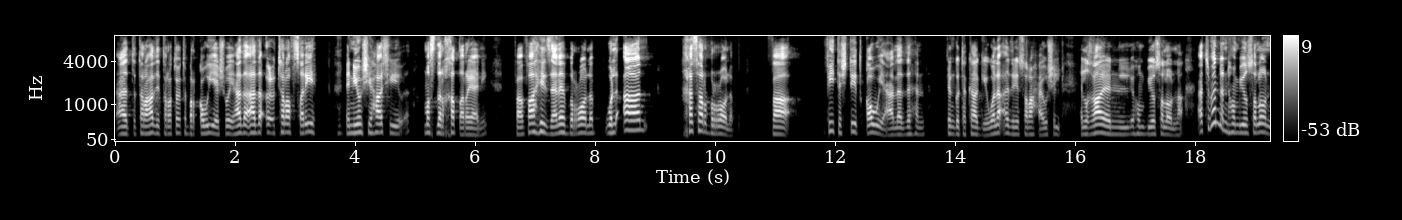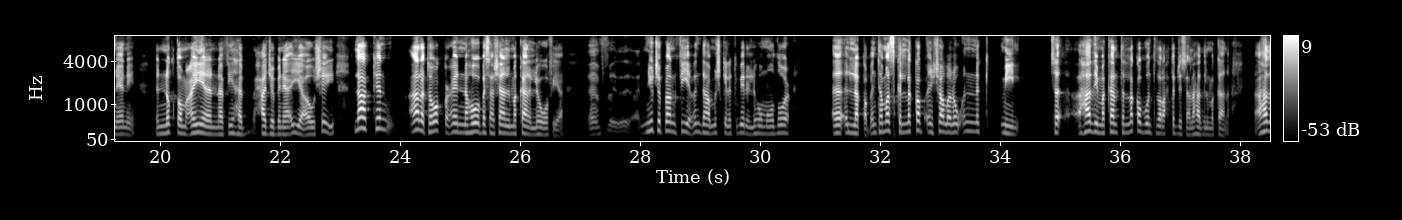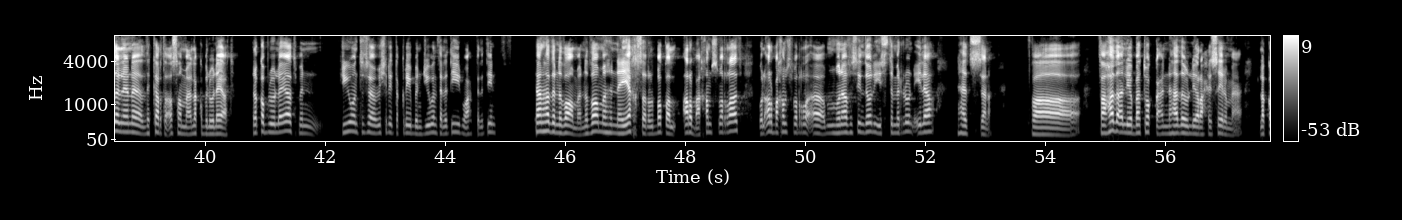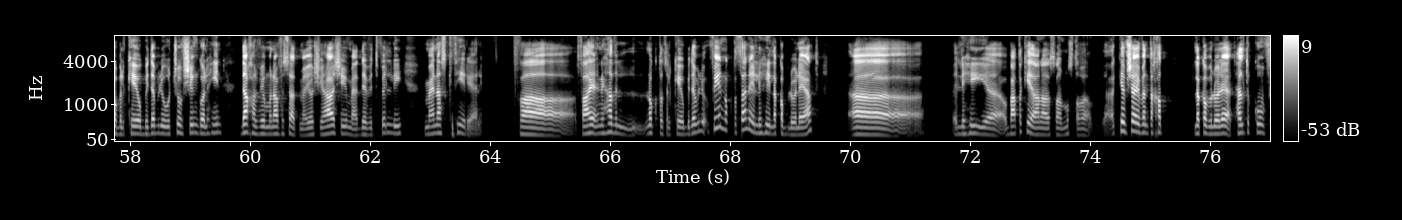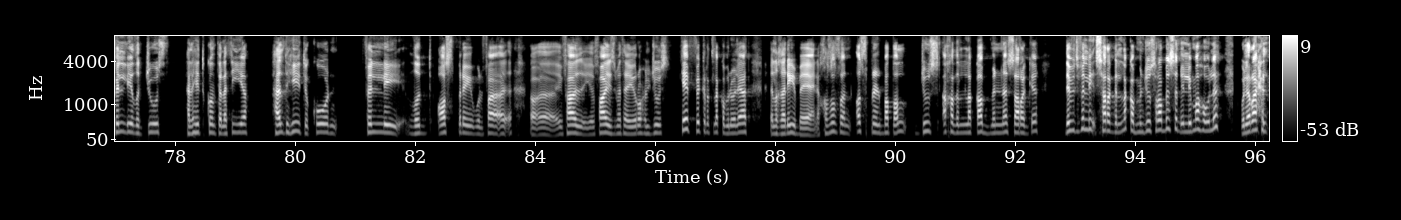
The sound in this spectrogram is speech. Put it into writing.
آه ترى هذه ترى تعتبر قوية شوي. هذا هذا اعتراف صريح إن يوشي هاشي مصدر خطر يعني ففايز عليه بال roll up والآن خسر بال roll up. ف في تشتيت قوي على ذهن شينجو تاكاجي ولا أدري صراحة وش الغاية اللي هم بيوصلون لها. أتمنى إنهم يوصلون يعني النقطه معينة إن فيها حاجة بنائية أو شيء لكن أنا أتوقع إنه هو بس عشان المكان اللي هو فيها. New Japan في عندها مشكلة كبيرة اللي هو موضوع اللقب. أنت ماسك اللقب إن شاء الله لو إنك مين س... هذه مكانة اللقب وأنت راح تجلس على هذه المكانة. هذا اللي أنا ذكرته أصلا مع لقب الولايات. لقب الولايات من G 1 29 تقريبا G 1 30 31 كان هذا نظامه. نظامه إنه يخسر البطل أربع خمس مرات والأربع خمس مرات آه، منافسين ذول يستمرون إلى نهاية السنة. ف فهذا اللي بتوقع إن هذا اللي راح يصير مع لقب ال KOPW وتشوف شينجو الحين داخل في منافسات مع يوشي هاشي مع ديفيد فينلي مع ناس كثير يعني. ف فيعني هذه نقطة ال KOPW في النقطة الثانية اللي هي لقب الولايات. آه اللي هي بعطيك إياها أنا أصلا مصطفى. كيف شايف أنت خط لقب الولايات؟ هل تكون فينلي ضد جوس هل هي تكون ثلاثية؟ هل هي تكون فينلي ضد اوسبري والفائز فايز مثلا يروح الجوس كيف فكرة لقب الولايات الغريبة يعني خصوصا اوسبري البطل جوس أخذ اللقب منه سرقه ديفيد فينلي سرق اللقب من جوس روبنسون اللي ما هو له واللي رايح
